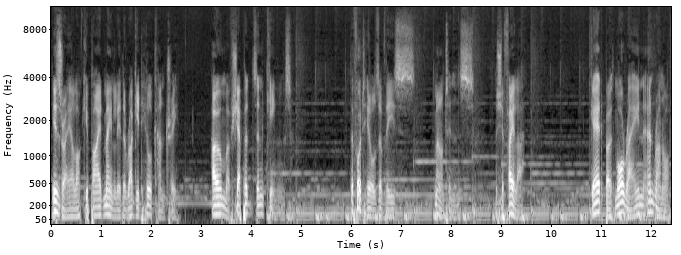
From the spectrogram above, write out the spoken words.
Israel occupied mainly the rugged hill country, home of shepherds and kings. The foothills of these mountains, the Shephelah, get both more rain and runoff,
